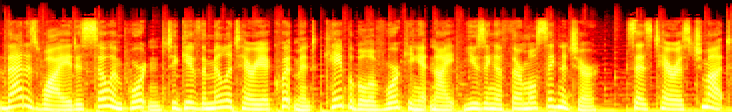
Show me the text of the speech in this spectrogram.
That is why it is so important to give the military equipment capable of working at night using a thermal signature, says Taras Chmut,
